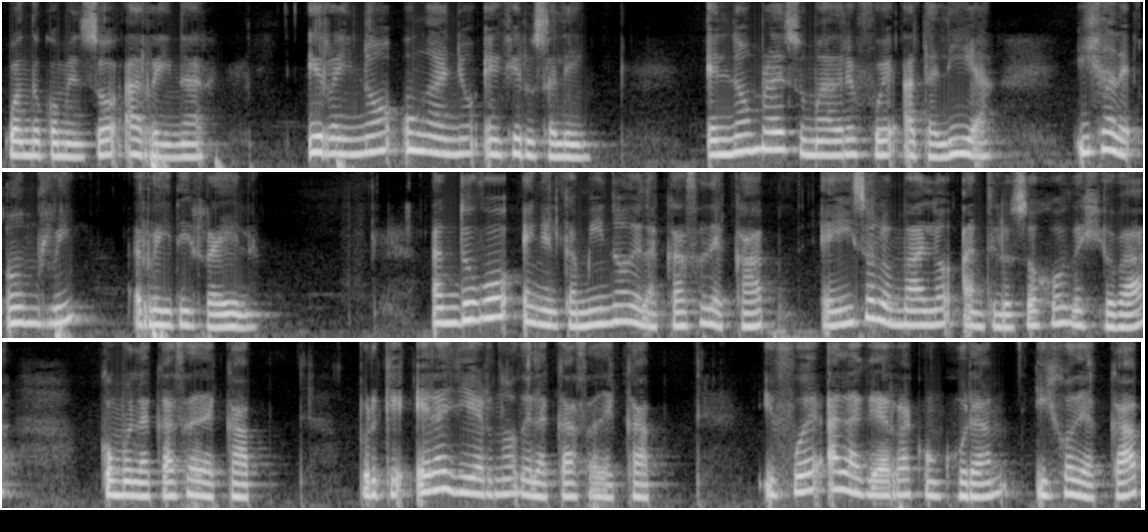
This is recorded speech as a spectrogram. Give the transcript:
cuando comenzó a reinar, y reinó un año en Jerusalén. El nombre de su madre fue Atalía, hija de Omri, rey de Israel. Anduvo en el camino de la casa de Acab e hizo lo malo ante los ojos de Jehová, como la casa de Acab, porque era yerno de la casa de Acab, y fue a la guerra con Joram, hijo de Acab,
